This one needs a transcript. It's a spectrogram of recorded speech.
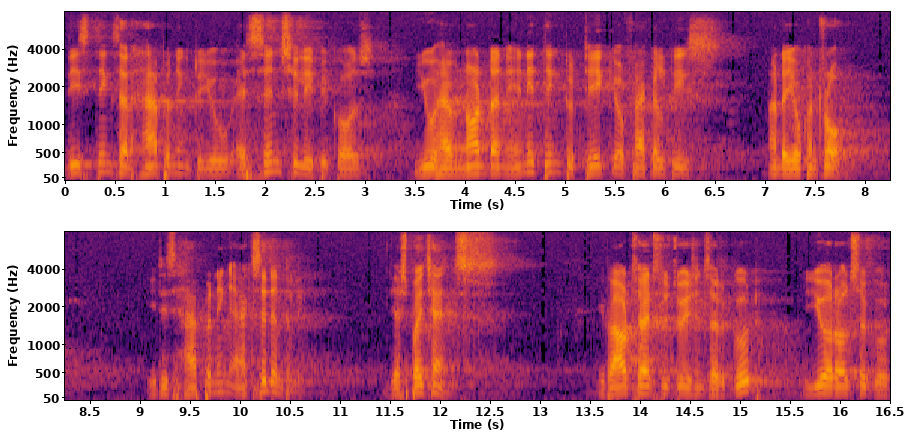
These things are happening to you essentially because you have not done anything to take your faculties under your control. It is happening accidentally, just by chance. If outside situations are good, you are also good.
